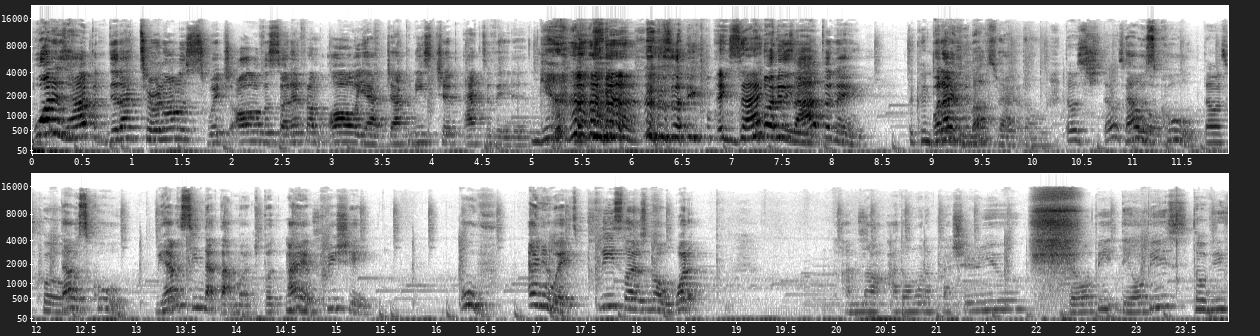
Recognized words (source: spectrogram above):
what has happened? Did I turn on a switch all of a sudden from, oh yeah, Japanese chip activated? Yeah. It was like, exactly. what is happening? The But I love that though. That was that was That cool. was cool. That was cool. That was cool. We haven't seen that that much, but I Mhm. appreciate. Ooh. Anyways, please let us know what. I'm not. I don't want to pressure you, Dobby, Dobbies, Toby's.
